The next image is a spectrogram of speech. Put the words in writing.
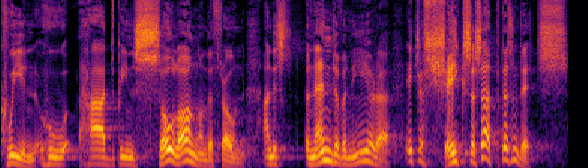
queen who had been so long on the throne, and it's an end of an era, it just shakes us up, doesn't it?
